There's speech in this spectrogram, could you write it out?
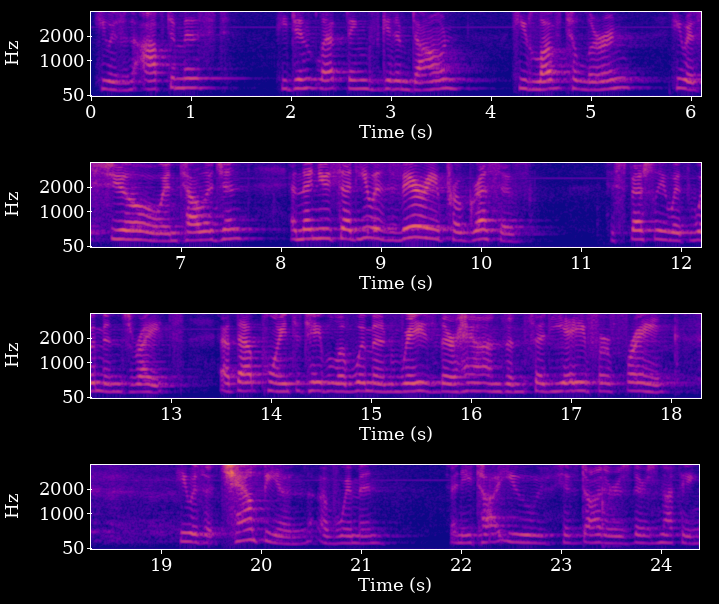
he was an optimist. He didn't let things get him down. He loved to learn. He was so intelligent. And then you said he was very progressive, especially with women's rights. At that point, a table of women raised their hands and said, Yay for Frank. He was a champion of women, and he taught you, his daughters, there's nothing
